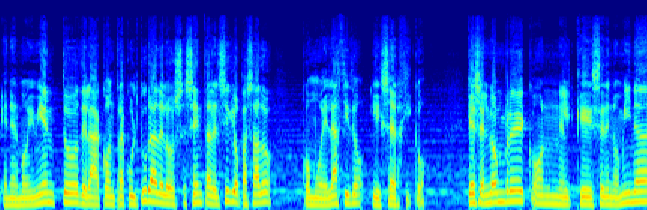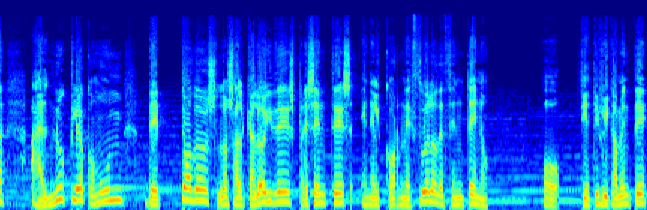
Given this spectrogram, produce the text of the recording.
en el movimiento de la contracultura de los 60 del siglo pasado como el ácido lisérgico, que es el nombre con el que se denomina al núcleo común de todos los alcaloides presentes en el cornezuelo de centeno, o científicamente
